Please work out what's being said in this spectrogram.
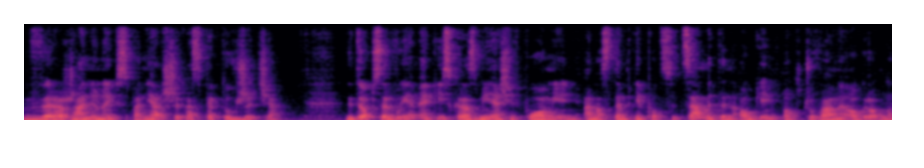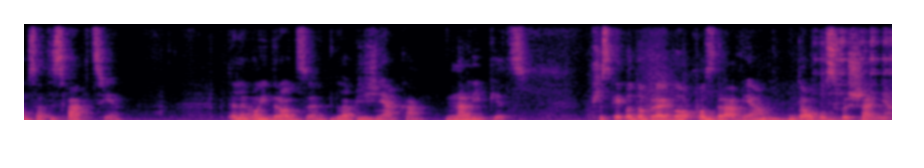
w wyrażaniu najwspanialszych aspektów życia. Gdy obserwujemy, jak iskra zmienia się w płomień, a następnie podsycamy ten ogień, odczuwamy ogromną satysfakcję. Tyle, moi drodzy, dla bliźniaka na lipiec. Wszystkiego dobrego, pozdrawiam, do usłyszenia.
